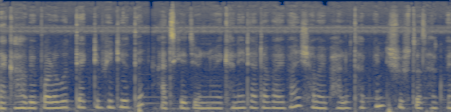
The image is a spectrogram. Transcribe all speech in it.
দেখা হবে পরবর্তী একটি ভিডিওতে আজকের জন্য এখানেই টাটা বাই বাই সবাই ভালো থাকবেন, সুস্থ থাকবেন।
